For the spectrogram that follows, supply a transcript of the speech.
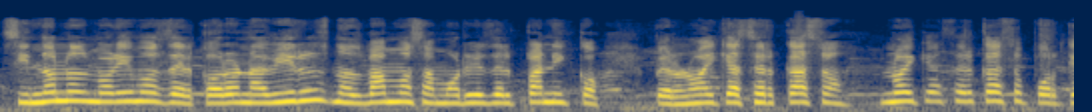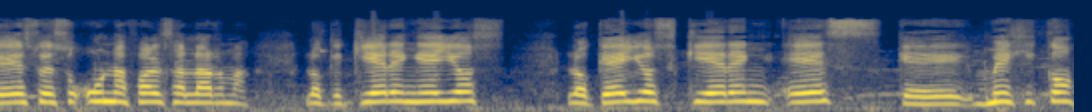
si no nos morimos del coronavirus nos vamos a morir del pánico pero no hay que hacer caso no hay que hacer caso porque eso es una falsa alarma. Lo que quieren ellos lo que ellos quieren es que México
